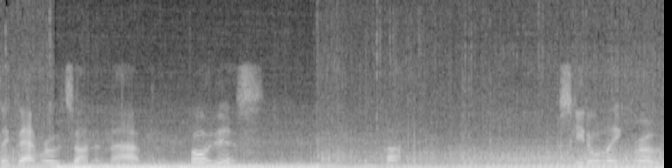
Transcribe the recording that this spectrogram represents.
Think that road's on the map. Oh, it is. Huh. Mosquito Lake Road.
